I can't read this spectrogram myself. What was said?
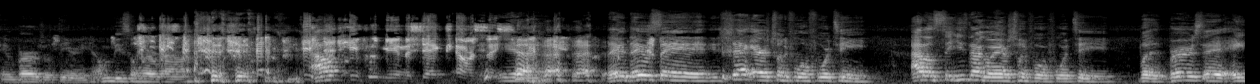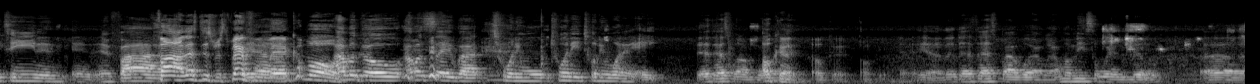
and Virgil theory. I'm going to be somewhere around. he, I'll- he put me in the Shaq conversation. Yeah. they, they were saying Shaq averaged 24 and 14. I don't see, he's not going to average 24 and 14. But Bird said 18 and, and, and 5. Five, that's disrespectful, Yeah. man. Come on. I'm going to go, I'm going to say about 21, 20, 21 and 8. That, that's what I'm going okay, okay, okay. Yeah, that, that's that's about where I'm. going. I'm gonna meet somewhere in the middle. Uh,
